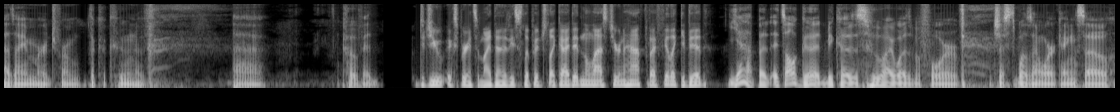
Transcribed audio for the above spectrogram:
as I emerge from the cocoon of uh, COVID. Did you experience some identity slippage like I did in the last year and a half? But I feel like you did. Yeah, but it's all good because who I was before just wasn't working. So,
